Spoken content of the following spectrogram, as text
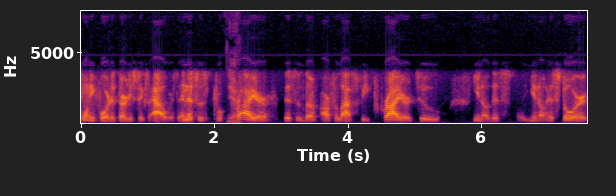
24 to 36 hours, and this is pr- yeah. prior. This is the, our philosophy prior to, you know, this you know historic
